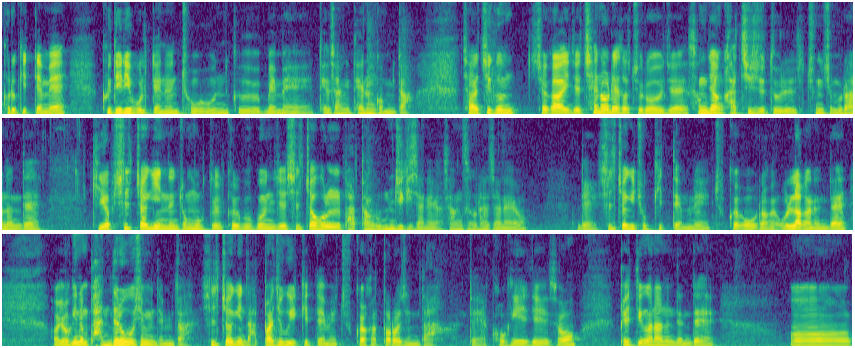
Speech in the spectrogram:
그렇기 때문에 그들이 볼 때는 좋은 그 매매 대상이 되는 겁니다. 자, 지금 제가 이제 채널에서 주로 이제 성장 가치주들 중심으로 하는데 기업 실적이 있는 종목들 결국은 이제 실적을 바탕으로 움직이잖아요. 상승을 하잖아요. 네, 실적이 좋기 때문에 주가가 올라가, 올라가는데 어, 여기는 반대로 보시면 됩니다. 실적이 나빠지고 있기 때문에 주가가 떨어진다. 네, 거기에 대해서 베팅을 하는 데인데 어,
